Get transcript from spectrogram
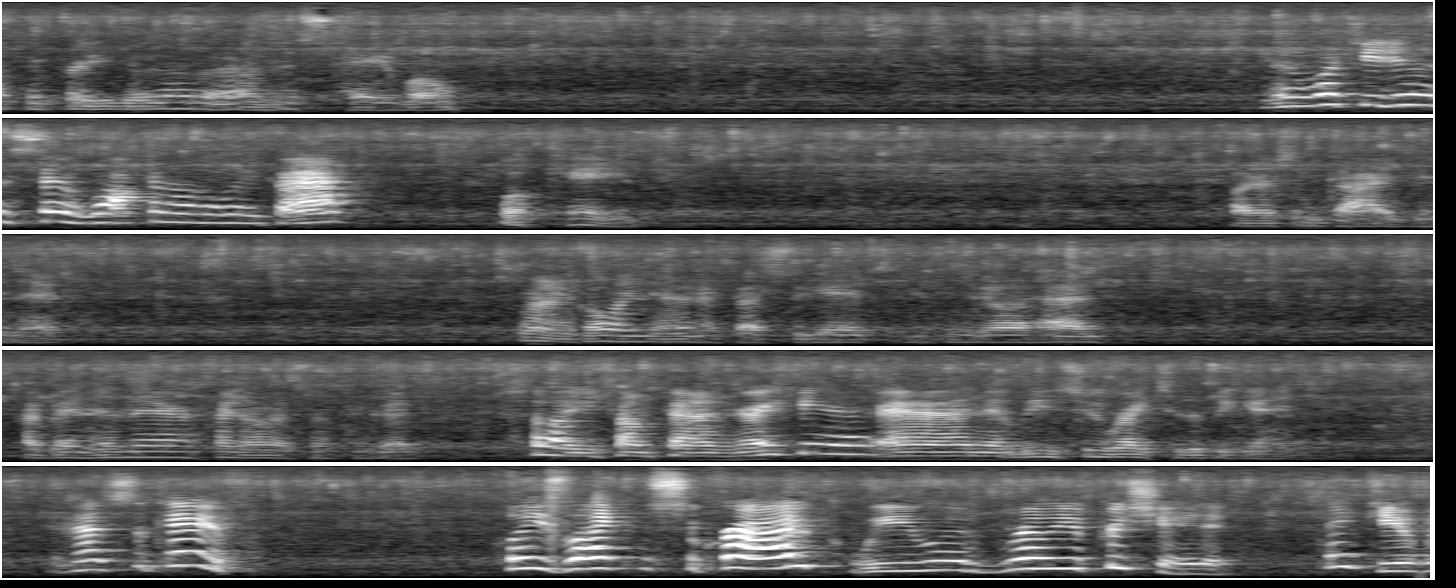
Nothing pretty good over on this table. Then what you do instead of walking all the way back? Well, cave. Oh, there's some guys in it. If you want to go in there and investigate, you can go ahead. I've been in there. I know there's nothing good. So you jump down right here, and it leads you right to the beginning. And that's the cave. Please like and subscribe. We would really appreciate it. Thank you.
